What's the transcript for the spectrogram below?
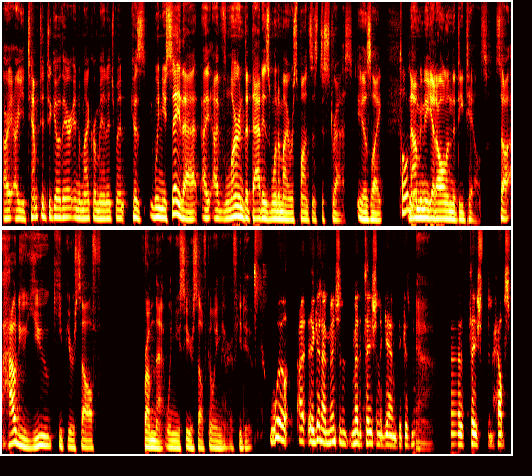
Are, are you tempted to go there into micromanagement? Because when you say that, I, I've learned that that is one of my responses to stress is like, totally. now I'm going to get all in the details. So how do you keep yourself from that when you see yourself going there, if you do? Well, I, again, I mentioned meditation again because yeah meditation helps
